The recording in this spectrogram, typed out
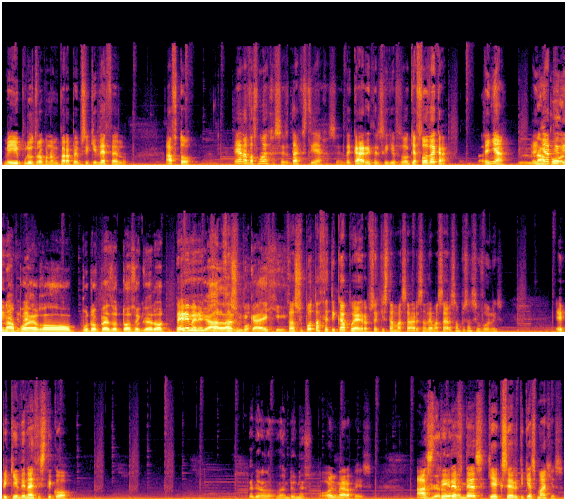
με ύπουλο τρόπο να με παραπέμψει εκεί. Δεν θέλω. Αυτό. Ένα βαθμό έχασε. Εντάξει, τι έχασε. Δεκάρι θέλεις και γι' αυτό. Και αυτό δέκα. Εννιά. Να Εννιά, πω, τι- εννιά, να τι πω δέκα. εγώ που το παίζω τόσο καιρό Περίμενε. τι Θα- άλλα θα σου πω- αρνητικά έχει; Θα σου πω τα θετικά που έγραψα και στα μας άρεσαν, δεν μας άρεσαν, πεις να συμφωνείς. Επικίνδυνα εθιστικό. Δεν καταλαβαίνω τι είναι. Όλη μέρα παίζει. Αστήρευτες και εξαιρετικές μάχες.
